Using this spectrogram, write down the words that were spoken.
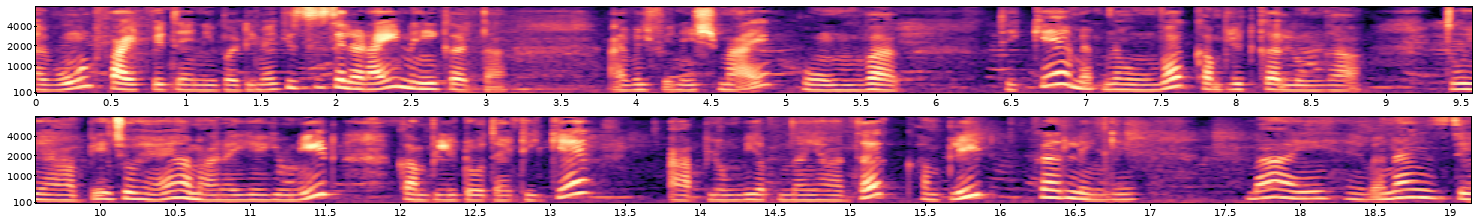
I won't fight with anybody मैं किसी से लड़ाई नहीं करता। I will finish my homework ठीक है? मैं अपना होमवर्क कंप्लीट कर लूँगा। तो यहाँ पे जो है हमारा ये यूनिट कंप्लीट होता है। ठीक है? आप लोग भी अपना यहाँ तक कंप्लीट कर लेंगे। Bye have a nice day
